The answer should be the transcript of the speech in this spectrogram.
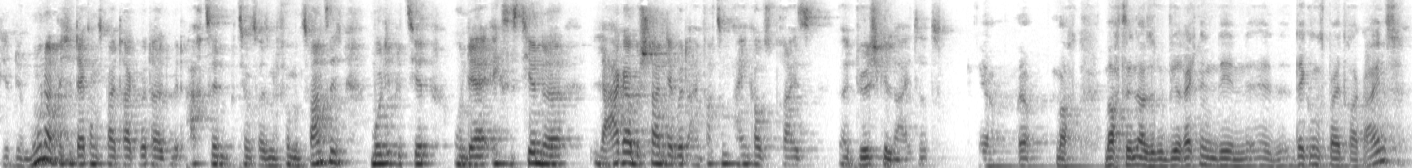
die, der monatliche Deckungsbeitrag wird halt mit 18 beziehungsweise mit 25 multipliziert und der existierende Lagerbestand, der wird einfach zum Einkaufspreis äh, durchgeleitet. Ja, ja, macht, macht Sinn. Also wir rechnen den äh, Deckungsbeitrag 1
